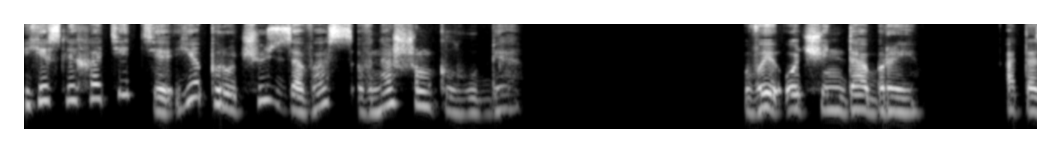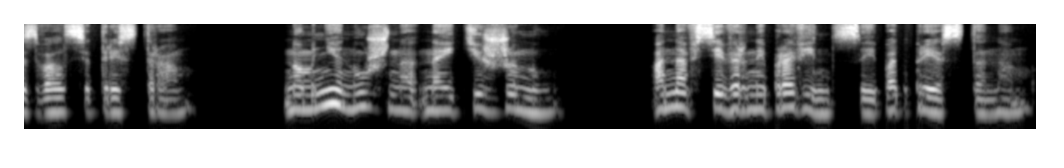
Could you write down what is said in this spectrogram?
Если хотите, я поручусь за вас в нашем клубе». «Вы очень добры», — отозвался Трестрам. «Но мне нужно найти жену. Она в северной провинции, под Престоном.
